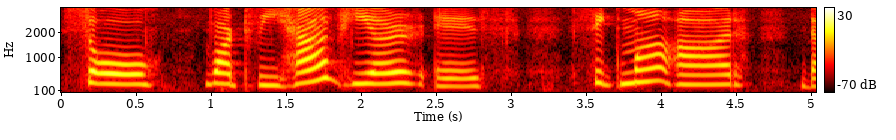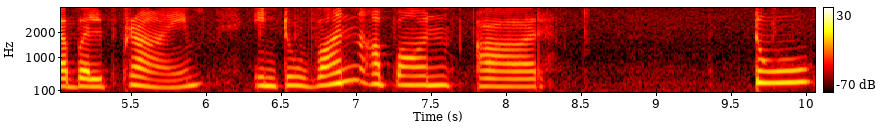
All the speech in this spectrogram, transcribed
So, what we have here is sigma r double prime into 1 upon r 2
